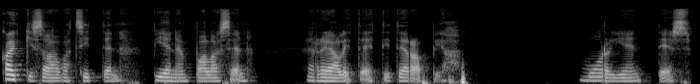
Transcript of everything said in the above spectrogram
kaikki saavat sitten pienen palasen realiteettiterapiaa. Morjentes.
